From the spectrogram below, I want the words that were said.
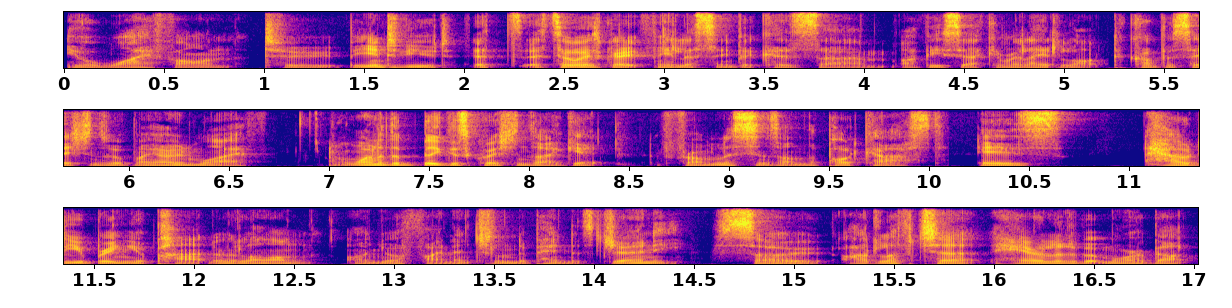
your wife on to be interviewed. It's, it's always great for me listening because um, obviously I can relate a lot to conversations with my own wife. One of the biggest questions I get from listeners on the podcast is how do you bring your partner along on your financial independence journey? So I'd love to hear a little bit more about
